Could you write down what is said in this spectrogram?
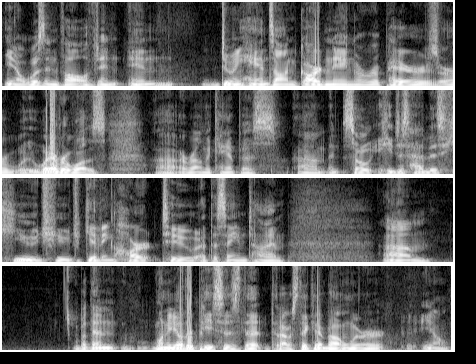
you know, was involved in, in doing hands on gardening or repairs or whatever it was uh, around the campus. Um, and so he just had this huge, huge giving heart too at the same time. Um, but then one of the other pieces that, that I was thinking about when we were, you know,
